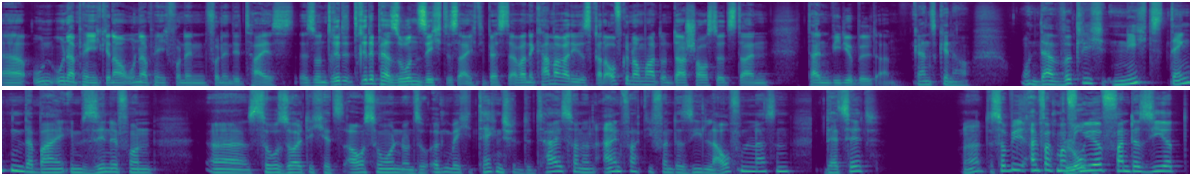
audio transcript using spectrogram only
Uh, un unabhängig, genau, unabhängig von den, von den Details. So eine dritte, dritte Personensicht ist eigentlich die beste. Aber eine Kamera, die das gerade aufgenommen hat und da schaust du jetzt dein, dein Videobild an. Ganz genau. Und da wirklich nichts denken dabei im Sinne von, äh, so sollte ich jetzt ausholen und so irgendwelche technische Details, sondern einfach die Fantasie laufen lassen. That's it. Ja, das habe ich einfach mal Blo früher fantasiert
